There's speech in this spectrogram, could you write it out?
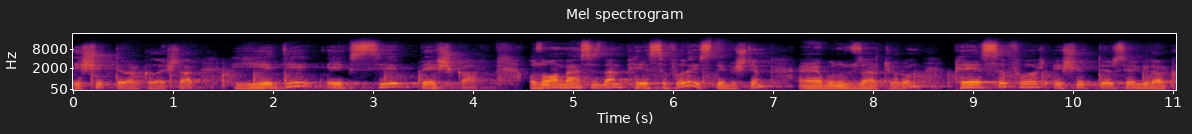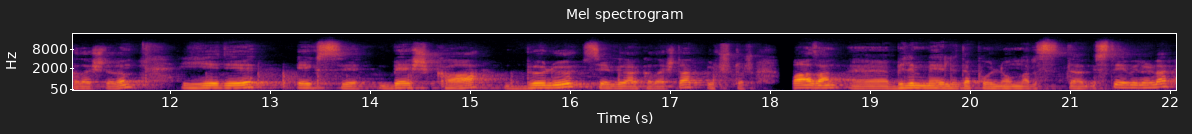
eşittir arkadaşlar. 7 eksi 5K. O zaman ben sizden P0'ı istemiştim. Ee, bunu düzeltiyorum. P0 eşittir sevgili arkadaşlarım. 7 eksi 5K bölü sevgili arkadaşlar 3'tür. Bazen e, bilinmeyeli de polinomları sizden isteyebilirler.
